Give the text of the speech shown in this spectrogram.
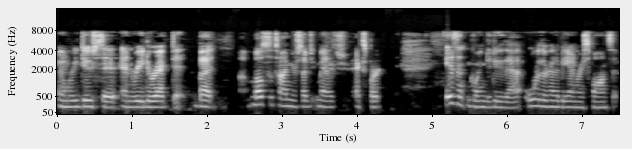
and reduce it and redirect it. But most of the time, your subject matter expert isn't going to do that, or they're going to be unresponsive.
